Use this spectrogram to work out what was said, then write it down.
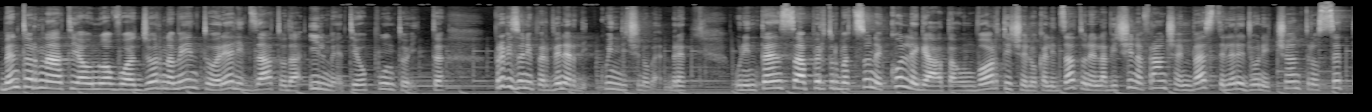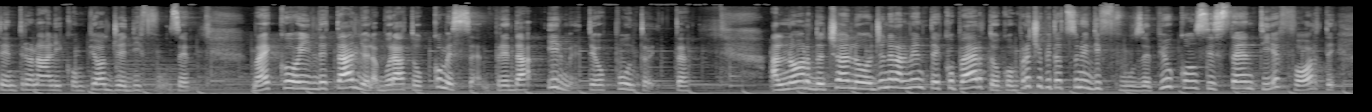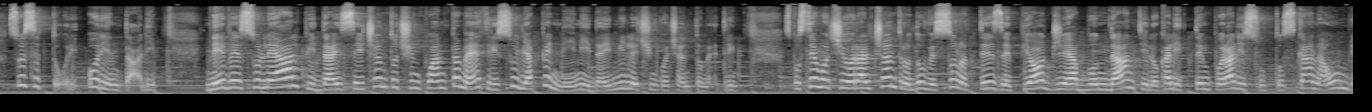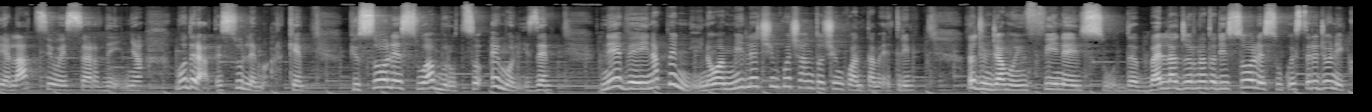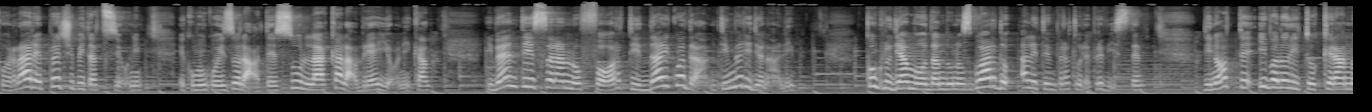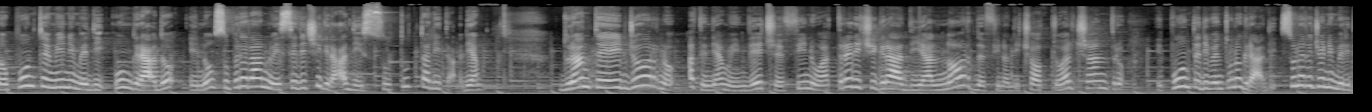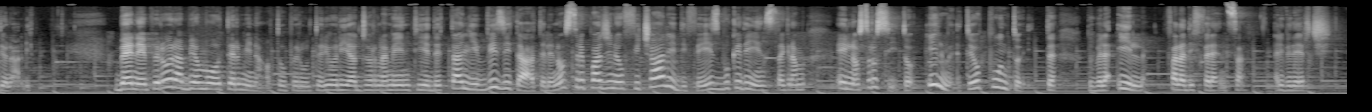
Bentornati a un nuovo aggiornamento realizzato da ilmeteo.it. Previsioni per venerdì 15 novembre. Un'intensa perturbazione collegata a un vortice localizzato nella vicina Francia investe le regioni centro-settentrionali con piogge diffuse. Ma ecco il dettaglio elaborato come sempre da ilmeteo.it. Al nord cielo generalmente coperto con precipitazioni diffuse più consistenti e forti sui settori orientali. Neve sulle Alpi dai 650 metri, sugli Appennini dai 1500 metri. Spostiamoci ora al centro dove sono attese piogge abbondanti e locali temporali su Toscana, Umbria, Lazio e Sardegna, moderate sulle Marche. Più sole su Abruzzo e Molise neve in Appennino a 1550 metri. Raggiungiamo infine il sud, bella giornata di sole su queste regioni con rare precipitazioni e comunque isolate sulla Calabria ionica. I venti saranno forti dai quadranti meridionali. Concludiamo dando uno sguardo alle temperature previste. Di notte i valori toccheranno punte minime di 1 grado e non supereranno i 16 gradi su tutta l'Italia. Durante il giorno attendiamo invece fino a 13 gradi al nord, fino a 18 al centro e punte di 21 gradi sulle regioni meridionali. Bene, per ora abbiamo terminato. Per ulteriori aggiornamenti e dettagli visitate le nostre pagine ufficiali di Facebook e di Instagram e il nostro sito ilmeteo.it, dove la IL fa la differenza. Arrivederci.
